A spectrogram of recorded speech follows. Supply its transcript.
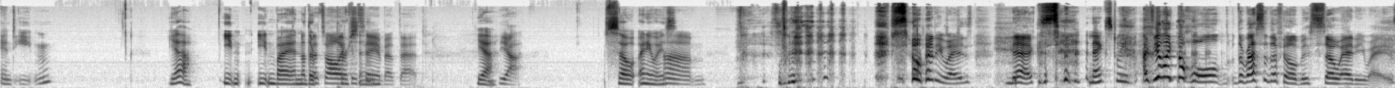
and eaten. Yeah. Eaten eaten by another That's all person. I can say about that. Yeah. Yeah. So anyways, Um So anyways, next next week I feel like the whole the rest of the film is so anyways.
